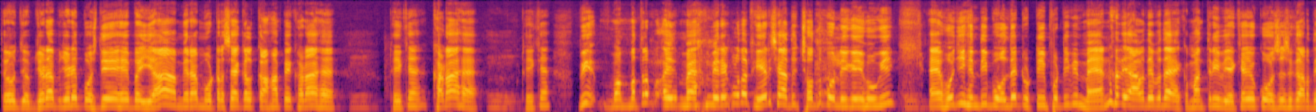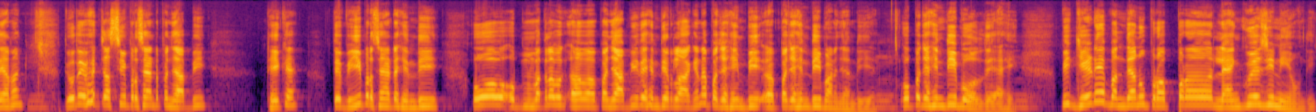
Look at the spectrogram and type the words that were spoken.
ਤੇ ਉਹ ਜ- ਜਿਹੜਾ ਜਿਹੜੇ ਪੁੱਛਦੇ ਇਹ ਭਈਆ ਮੇਰਾ ਮੋਟਰਸਾਈਕਲ ਕਹਾਂ पे ਖੜਾ ਹੈ? ਠੀਕ ਹੈ? ਖੜਾ ਹੈ। ਠੀਕ ਹੈ? ਵੀ ਮਤਲਬ ਮੈਂ ਮੇਰੇ ਕੋਲ ਤਾਂ ਫੇਰ ਸ਼ਾਇਦ ਛੁੱਧ ਬੋਲੀ ਗਈ ਹੋਊਗੀ। ਇਹੋ ਜੀ ਹਿੰਦੀ ਬੋਲਦੇ ਟੁੱਟੀ ਫੁੱਟੀ ਵੀ ਮੈਂ ਇਹਨਾਂ ਦੇ ਆਪਦੇ ਵਿਧਾਇਕ ਮੰਤਰੀ ਵੇਖਿਆ ਜੋ ਕੋਸ਼ਿਸ਼ ਕਰਦੇ ਆ ਨਾ ਤੇ ਉਹਦੇ ਵਿੱਚ 80% ਪੰਜਾਬੀ ਠੀਕ ਹੈ? ਤੇ 20% ਹਿੰਦੀ। ਉਹ ਮਤਲਬ ਪੰਜਾਬੀ ਤੇ ਹਿੰਦੀ ਰਲਾ ਕੇ ਨਾ ਪਜਹਿੰਦੀ ਪਜਹਿੰਦੀ ਬਣ ਜਾਂਦੀ ਹੈ। ਉਹ ਪਜਹਿੰਦੀ ਬੋਲਦੇ ਆ ਇਹ। ਵੀ ਜਿਹੜੇ ਬੰਦਿਆਂ ਨੂੰ ਪ੍ਰੋਪਰ ਲੈਂਗੁਏਜ ਹੀ ਨਹੀਂ ਆਉਂਦੀ।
